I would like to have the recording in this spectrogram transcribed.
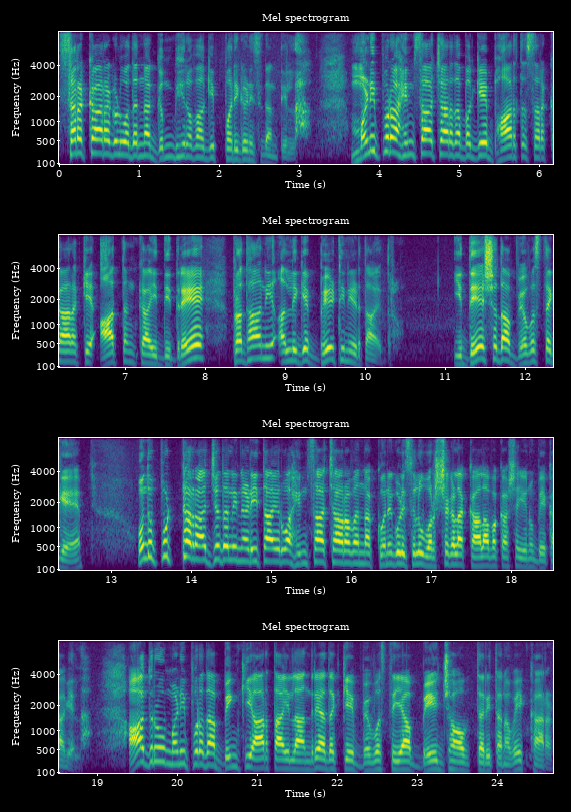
ಸರ್ಕಾರಗಳು ಅದನ್ನ ಗಂಭೀರವಾಗಿ ಪರಿಗಣಿಸಿದಂತಿಲ್ಲ. ಮಣಿಪುರ ಹಿಂಸಾಚಾರದ ಬಗ್ಗೆ ಭಾರತ ಸರ್ಕಾರಕ್ಕೆ ಆತಂಕ ಇದ್ದಿದ್ರೆ ಪ್ರಧಾನಿ ಅಲ್ಲಿಗೆ ಭೇಟಿ ನೀಡ್ತಾ ಇದ್ರು. ಈ ದೇಶದ ವ್ಯವಸ್ಥೆಗೆ ಒಂದು ಪುಟ್ಟ ರಾಜ್ಯದಲ್ಲಿ ನಡೀತಾ ಇರುವ ಹಿಂಸಾಚಾರವನ್ನ ಕೊನೆಗೊಳಿಸಲು ವರ್ಷಗಳ ಕಾಲಾವಕಾಶ ಏನು ಬೇಕಾಗಿಲ್ಲ. ಆದರೂ ಮಣಿಪುರದ ಬೆಂಕಿ ಆರ್ತಾ ಇಲ್ಲ ಅಂದರೆ ಅದಕ್ಕೆ ವ್ಯವಸ್ಥೆಯ ಬೇಜವಾಬ್ದಾರಿತನವೇ ಕಾರಣ.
